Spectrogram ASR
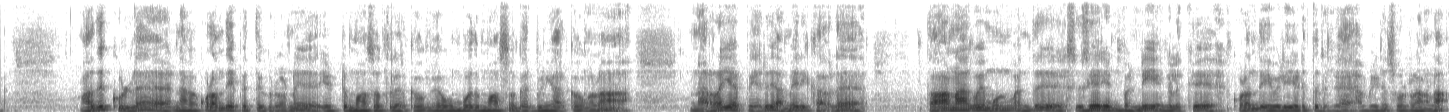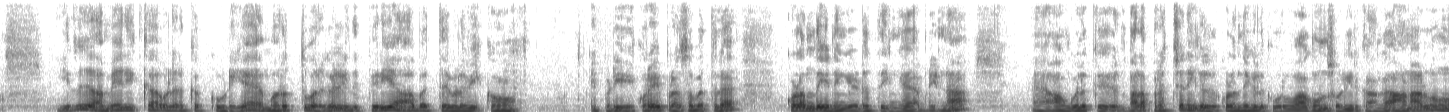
அதுக்குள்ளே நாங்கள் குழந்தைய பெற்றுக்கிறோன்னு எட்டு மாதத்தில் இருக்கவங்க ஒம்பது மாதம் கர்ப்பிணியாக இருக்கவங்களாம் நிறைய பேர் அமெரிக்காவில் தானாகவே முன் வந்து சிசேரியன் பண்ணி எங்களுக்கு குழந்தையை வெளியே எடுத்துடுங்க அப்படின்னு சொல்கிறாங்களாம் இது அமெரிக்காவில் இருக்கக்கூடிய மருத்துவர்கள் இது பெரிய ஆபத்தை விளைவிக்கும். இப்படி குறை பிரசவத்தில் குழந்தையை நீங்கள் எடுத்தீங்க அப்படின்னா அவங்களுக்கு பல பிரச்சனைகள் குழந்தைகளுக்கு உருவாகும்னு சொல்லியிருக்காங்க. ஆனாலும்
